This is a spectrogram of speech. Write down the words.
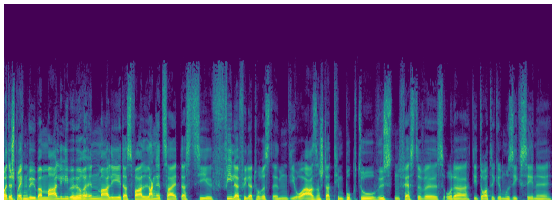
Heute sprechen wir über Mali, liebe HörerInnen. Mali, das war lange Zeit das Ziel vieler, vieler TouristInnen. Die Oasenstadt Timbuktu, Wüstenfestivals oder die dortige Musikszene,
